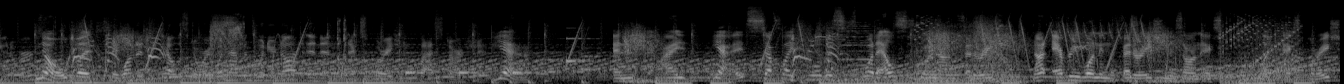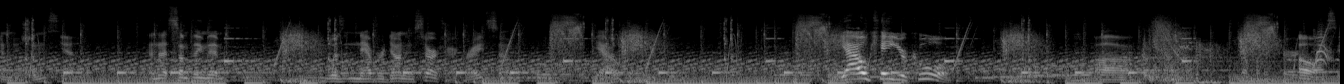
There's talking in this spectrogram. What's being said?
universe. No, but They wanted to tell the story. What happens when you're not in an exploration class starship? yeah. And I, yeah, it's stuff like, well, this is what else is going on in Federation. Not everyone in the Federation is on ex- like exploration missions, Yeah. and that's something that was never done in Star Trek, right? So, yeah, okay. Yeah, okay, you're cool. Uh, oh, I see.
